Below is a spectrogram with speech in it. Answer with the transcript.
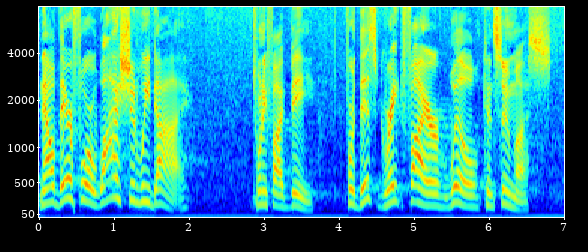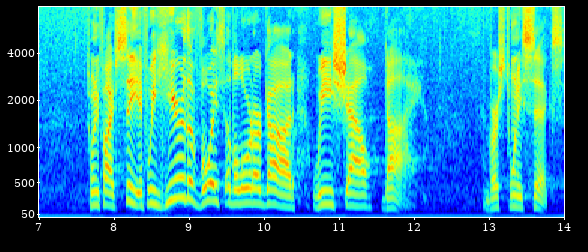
Now, therefore, why should we die? 25b. For this great fire will consume us. 25c. If we hear the voice of the Lord our God, we shall die. And verse 26.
